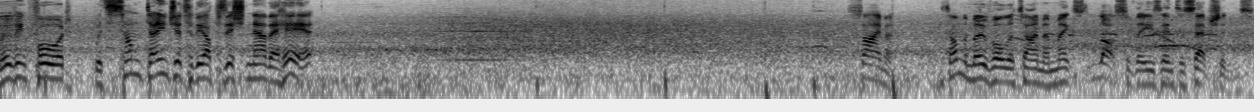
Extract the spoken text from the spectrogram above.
Moving forward with some danger to the opposition now they're here. Simon. He's on the move all the time and makes lots of these interceptions.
